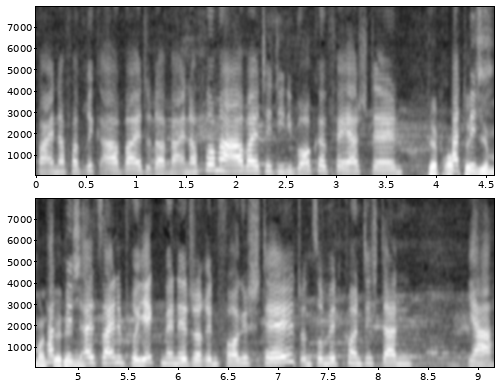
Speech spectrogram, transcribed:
bei einer Fabrik arbeitet oder bei einer Firma arbeitet, die die Bohrköpfe herstellen. Der braucht hat mich, jemand, hat mich als seine Projektmanagerin vorgestellt und somit konnte ich dann ja,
